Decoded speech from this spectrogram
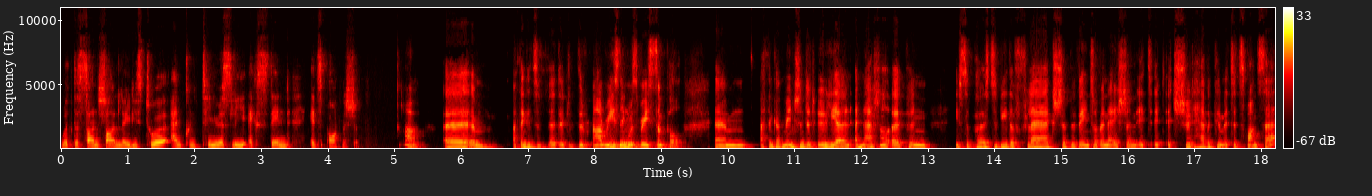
with the Sunshine Ladies Tour and continuously extend its partnership? Oh, um, I think it's a, a, the, our reasoning was very simple. Um, I think I've mentioned it earlier. A national open is supposed to be the flagship event of a nation. It, it, it should have a committed sponsor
